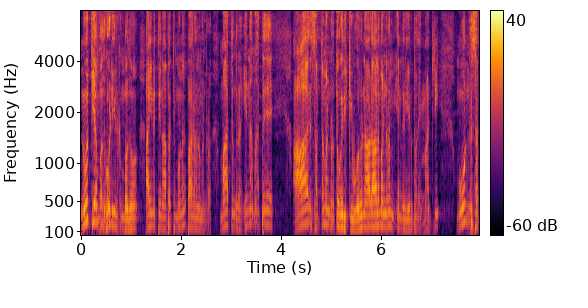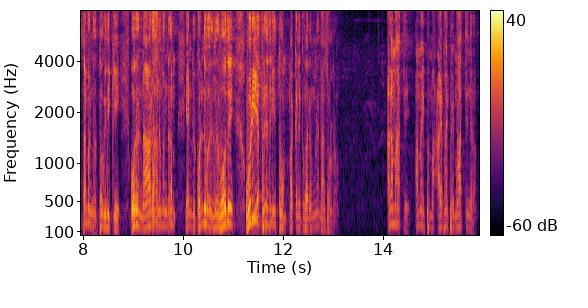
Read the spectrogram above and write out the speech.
நூற்றி ஐம்பது கோடி இருக்கும்போதும் ஐநூற்றி நாற்பத்தி மூணு பாராளுமன்றம். மாற்றுங்கிறோம் என்ன மாற்று ஆறு சட்டமன்ற தொகுதிக்கு ஒரு நாடாளுமன்றம் என்று இருப்பதை மாற்றி மூன்று சட்டமன்ற தொகுதிக்கு ஒரு நாடாளுமன்றம் என்று கொண்டு வருகிற போது உரிய பிரதிநிதித்துவம் மக்களுக்கு வரும்னு நான் சொல்கிறோம் அதை மாற்று அமைப்பு மா- அமைப்பை மாற்றுங்கிறோம்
